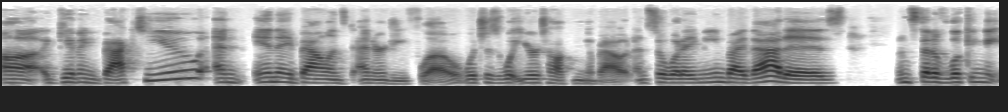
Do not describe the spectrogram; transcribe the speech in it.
uh, giving back to you and in a balanced energy flow which is what you're talking about. And so what i mean by that is instead of looking at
